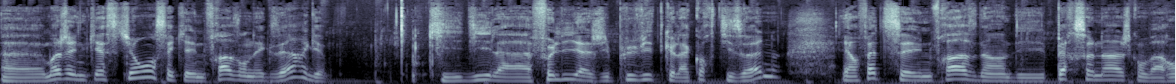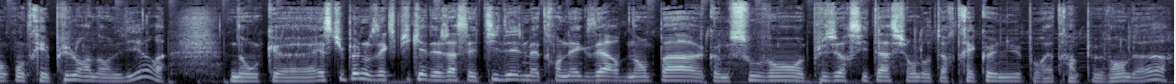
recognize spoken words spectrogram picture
Moi, j'ai une question, c'est qu'il y a une phrase en exergue qui dit la folie agit plus vite que la cortisone. Et en fait, c'est une phrase d'un des personnages qu'on va rencontrer plus loin dans le livre. Donc, euh, est-ce que tu peux nous expliquer déjà cette idée de mettre en exergue, non pas euh, comme souvent plusieurs citations d'auteurs très connus pour être un peu vendeur,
